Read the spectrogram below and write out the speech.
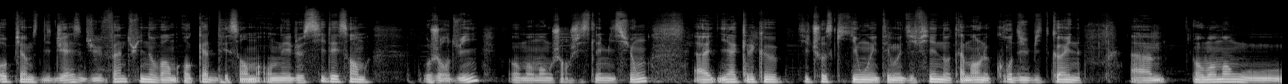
Opium's Digest du 28 novembre au 4 décembre. On est le 6 décembre aujourd'hui, au moment où j'enregistre l'émission. Euh, il y a quelques petites choses qui ont été modifiées, notamment le cours du Bitcoin. Euh, au moment où,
